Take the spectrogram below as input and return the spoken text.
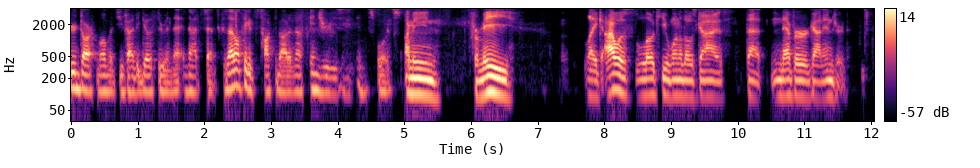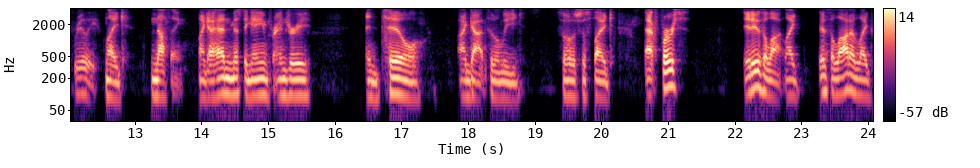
your dark moments you've had to go through in that in that sense because i don't think it's talked about enough injuries in, in sports I mean, for me, like I was low key one of those guys that never got injured. really Like nothing. Like I hadn't missed a game for injury until I got to the league. So it's just like at first it is a lot. Like it's a lot of like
